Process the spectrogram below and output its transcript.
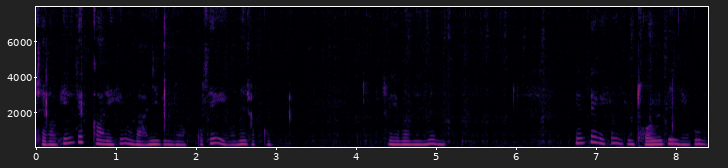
제가 흰 색깔에 힘을 많이 빌려갖고 색이 연해졌거든요. 그래서 이번에는 흰색에 힘을 좀 덜 빌리고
